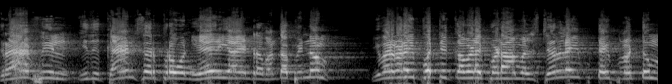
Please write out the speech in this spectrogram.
கிராஃபில் இது கேன்சர் ப்ரோன் ஏரியா என்ற வந்த பின்னும் இவர்களை பற்றி கவலைப்படாமல் ஸ்டெர்லைட்டை மட்டும்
